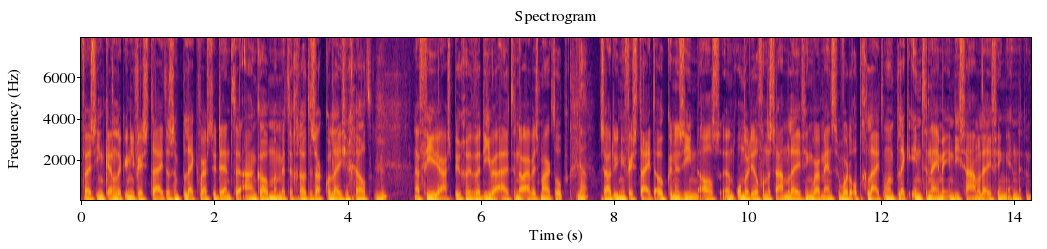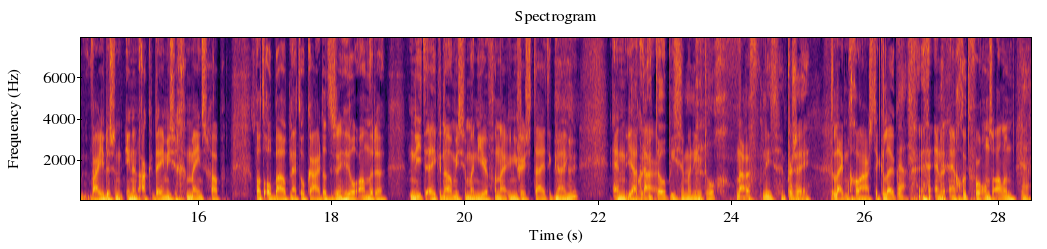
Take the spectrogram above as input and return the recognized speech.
wij zien kennelijk universiteit als een plek waar studenten aankomen met een grote zak collegegeld. -huh. Na vier jaar spugen we die weer uit in de arbeidsmarkt op. Ja. Zou de universiteit ook kunnen zien als een onderdeel van de samenleving... waar mensen worden opgeleid om een plek in te nemen in die samenleving. En waar je dus een, in een academische gemeenschap wat opbouwt met elkaar. Dat is een heel andere, niet-economische manier van naar universiteit te kijken. Mm -hmm. en, ja, daar... Een utopische manier, toch? Nou, of niet per se? Dat lijkt me gewoon hartstikke leuk. Ja. en, en goed voor ons allen. Ja.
